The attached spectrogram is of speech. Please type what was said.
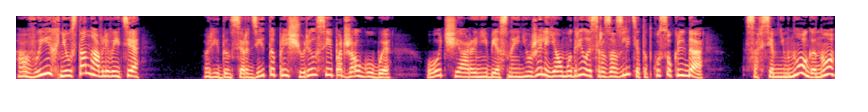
А вы их не устанавливаете. Риден сердито прищурился и поджал губы. О, чары небесные, неужели я умудрилась разозлить этот кусок льда? Совсем немного, но...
